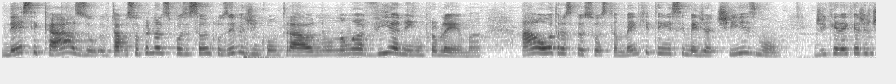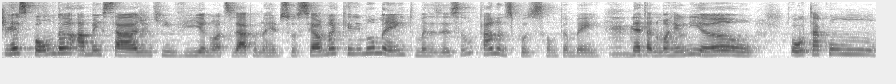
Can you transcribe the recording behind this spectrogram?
Nesse caso, eu estava super na disposição, inclusive, de encontrá-la, não, não havia nenhum problema. Há outras pessoas também que têm esse imediatismo de querer que a gente responda a mensagem que envia no WhatsApp ou na rede social naquele momento, mas às vezes você não está na disposição também, uhum. né? Tá numa reunião ou tá com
